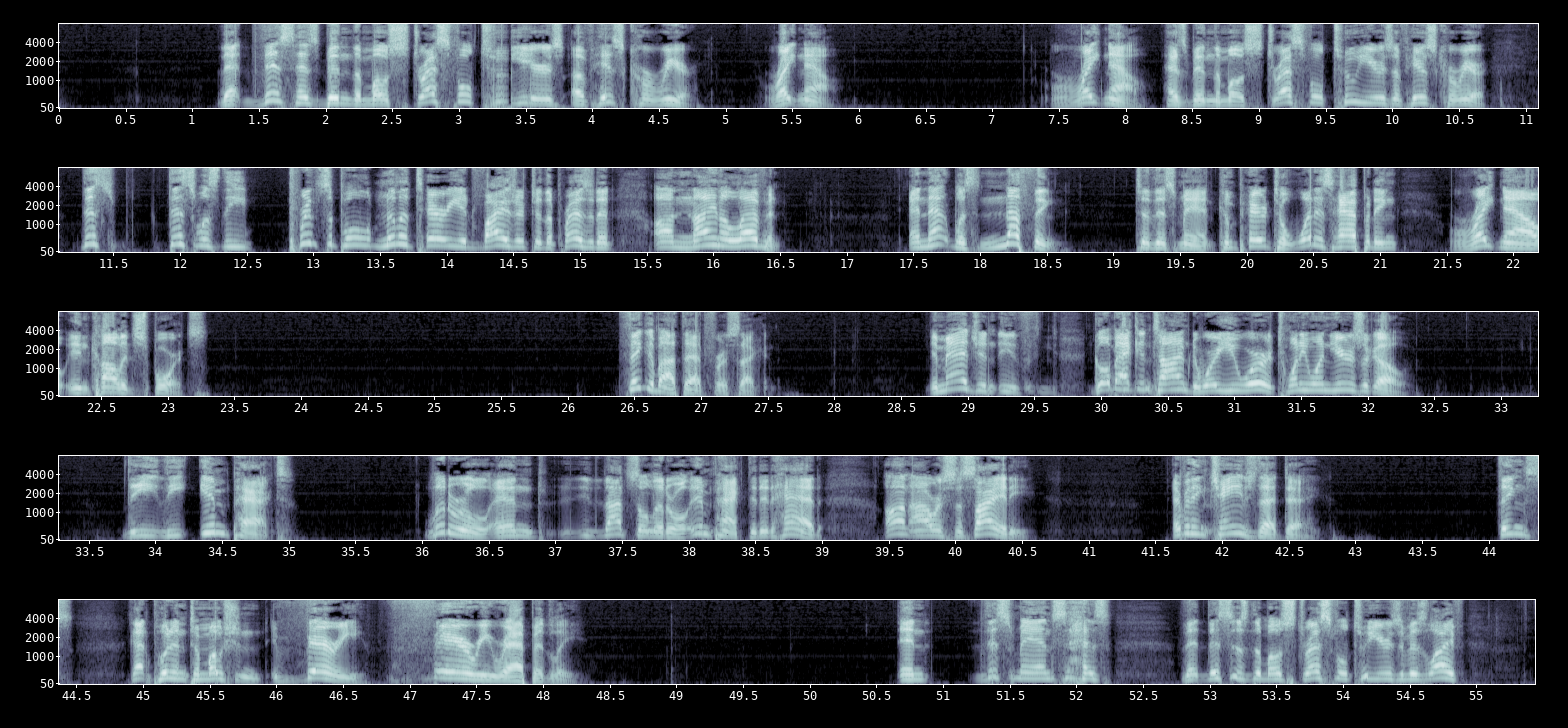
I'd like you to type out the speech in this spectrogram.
that this has been the most stressful two years of his career right now. Right now has been the most stressful two years of his career. This this was the principal military advisor to the president on 9 11. And that was nothing to this man compared to what is happening right now in college sports. Think about that for a second. Imagine if go back in time to where you were 21 years ago. The the impact, literal and not so literal impact that it had on our society. Everything changed that day. Things got put into motion very, very rapidly. And this man says that this is the most stressful two years of his life.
